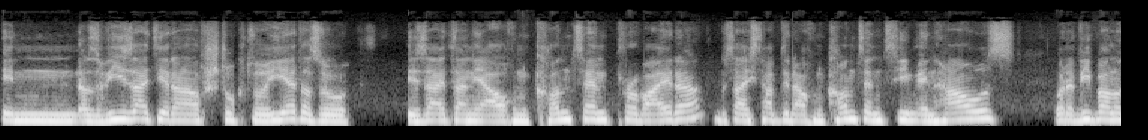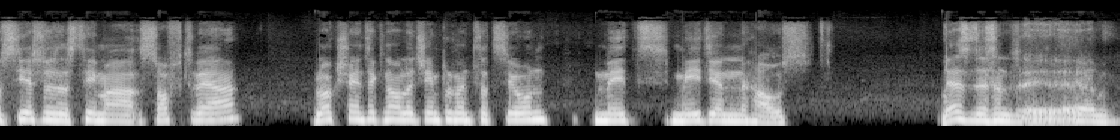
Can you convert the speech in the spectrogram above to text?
in, also wie seid ihr dann auch strukturiert? Also ihr seid dann ja auch ein Content Provider. Das heißt, habt ihr auch ein Content Team in-house? Oder wie balancierst du das Thema Software, Blockchain Technology Implementation mit Medienhaus? Das, das ist eine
